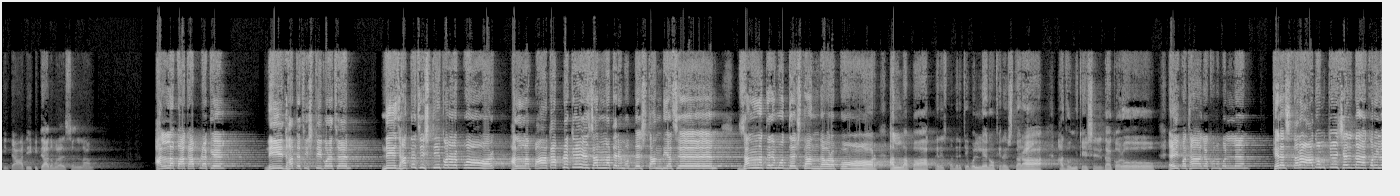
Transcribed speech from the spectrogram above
পিতা, আদি পিতা আদম আলাইসাল্লাম আল্লাহ পাক আপনাকে নিজ হাতে সৃষ্টি করেছেন। নিজ হাতে সৃষ্টি করার পর আল্লাহ পাক আপনাকে জান্নাতের মধ্যে স্থান দিয়েছেন। জান্নাতের মধ্যে স্থান দেওয়ার পর আল্লাহ পাক ফেরেস্তাদেরকে বললেন, ও ফেরেস্তারা আদমকে সেজদা করো। এই কথা যখন বললেন ফেরেজ তারা আদমকে সেজদা করিল,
